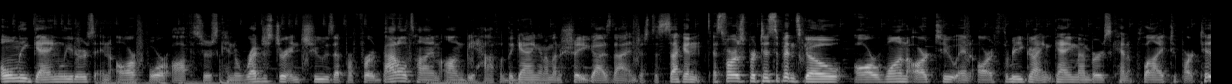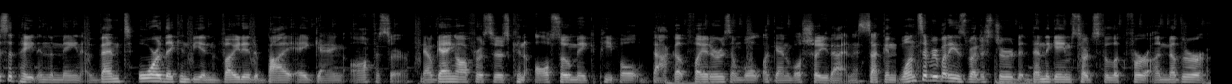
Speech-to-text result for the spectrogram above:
only gang leaders and r4 officers can register and choose a preferred battle time on behalf of the gang and i'm going to show you guys that in just a second. As far as participants go r1 r2 and r3 gang, members can apply to participate in the main event or they can be invited by a gang officer. Now gang officers can also make people backup fighters and we'll again we'll show you that in a second. Once everybody is registered then the game starts to look for another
